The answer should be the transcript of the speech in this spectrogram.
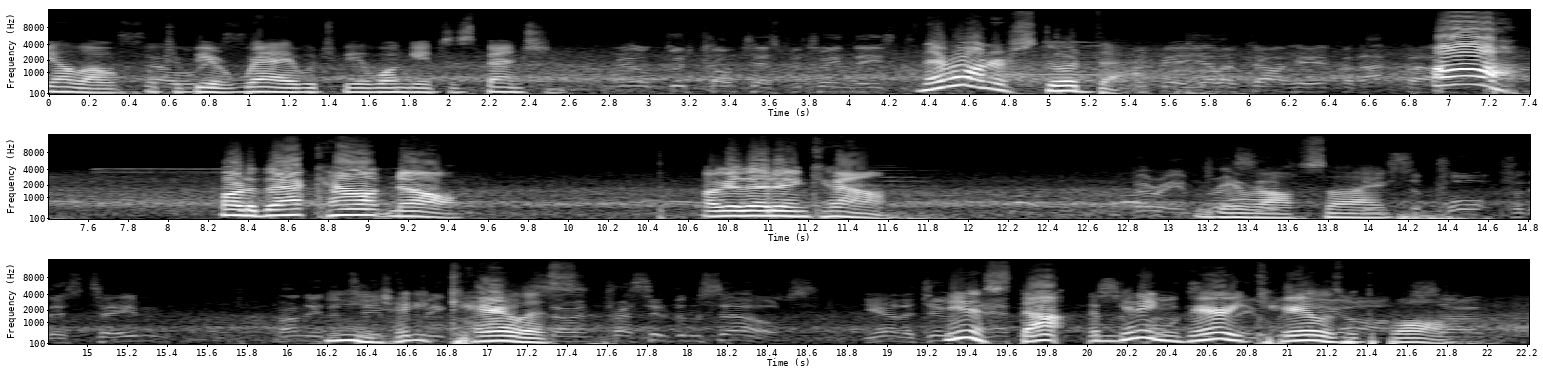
yellow, which would be a red, which would be a one-game suspension. Real good contest between these. Never understood that. Could be a yellow card here for that foul. Ah! Oh, did that count? No. Okay, that didn't count. Very They were offside. Support for this team. The Yeesh, team I get careless. So impressive themselves. Yeah, they're doing You need to their stop. I'm getting very careless with the ball. so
